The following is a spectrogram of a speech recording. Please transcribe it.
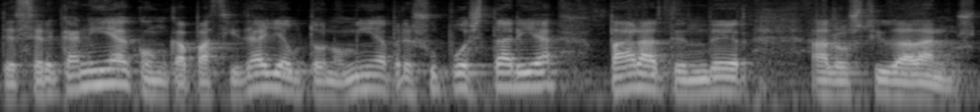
de cercanía con capacidad y autonomía presupuestaria para atender a los ciudadanos.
